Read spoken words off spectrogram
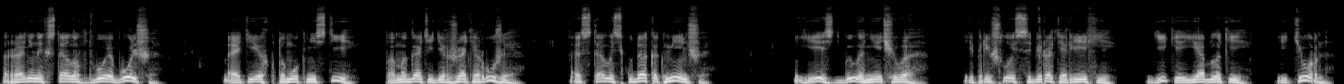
Раненых стало вдвое больше. А тех, кто мог нести, помогать и держать оружие, осталось куда как меньше. Есть было нечего, и пришлось собирать орехи, дикие яблоки и терн.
